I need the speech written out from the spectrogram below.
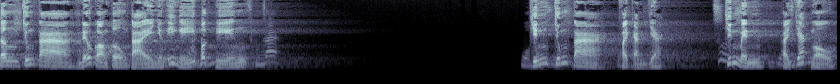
tâm chúng ta nếu còn tồn tại những ý nghĩ bất thiện, chính chúng ta phải cảnh giác. Chính mình phải giác ngộ.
